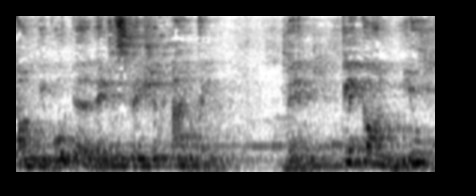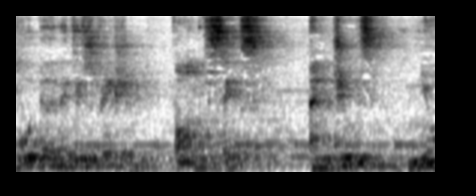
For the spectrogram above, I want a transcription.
on the voter registration icon. Then, click on New Voter Registration, Form 6, and choose New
